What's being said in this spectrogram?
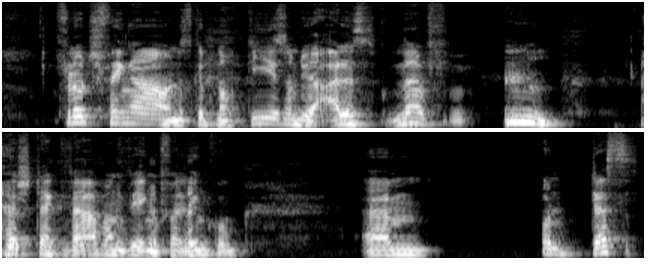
Flutschfinger und es gibt noch dies und ja alles, ne? Hashtag Werbung wegen Verlinkung. Ähm, und das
